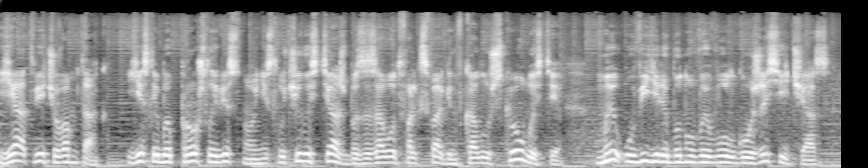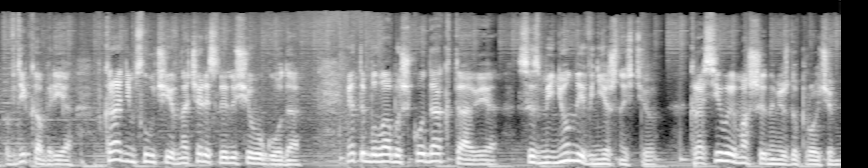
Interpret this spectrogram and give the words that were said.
Я отвечу вам так. Если бы прошлой весной не случилась тяжба за завод Volkswagen в Калужской области, мы увидели бы новую «Волгу» уже сейчас, в декабре, в крайнем случае в начале следующего года. Это была бы «Шкода Октавия» с измененной внешностью. Красивая машина, между прочим.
